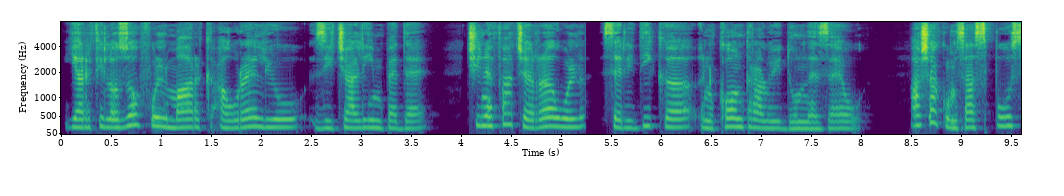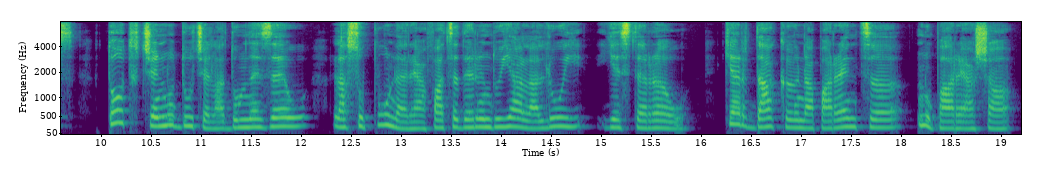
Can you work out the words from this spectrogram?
Iar filozoful Marc Aureliu zicea limpede, cine face răul se ridică în contra lui Dumnezeu. Așa cum s-a spus, tot ce nu duce la Dumnezeu, la supunerea față de rânduiala lui, este rău, chiar dacă în aparență nu pare așa.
